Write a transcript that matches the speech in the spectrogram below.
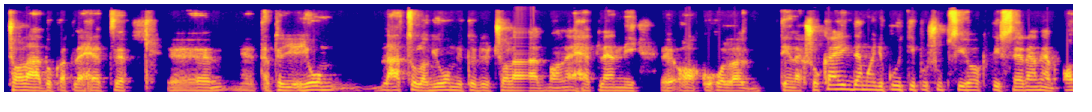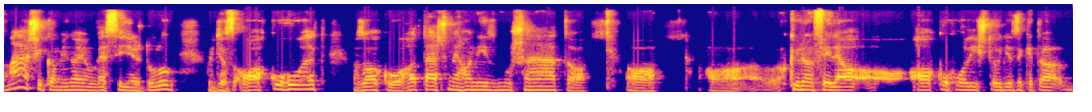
családokat lehet, tehát hogy jó, látszólag jól működő családban lehet lenni alkohollal tényleg sokáig, de mondjuk új típusú pszichoaktív szerrel nem. A másik, ami nagyon veszélyes dolog, hogy az alkoholt, az alkohol hatásmechanizmusát, a, a, a, a különféle alkoholista, hogy ezeket a,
